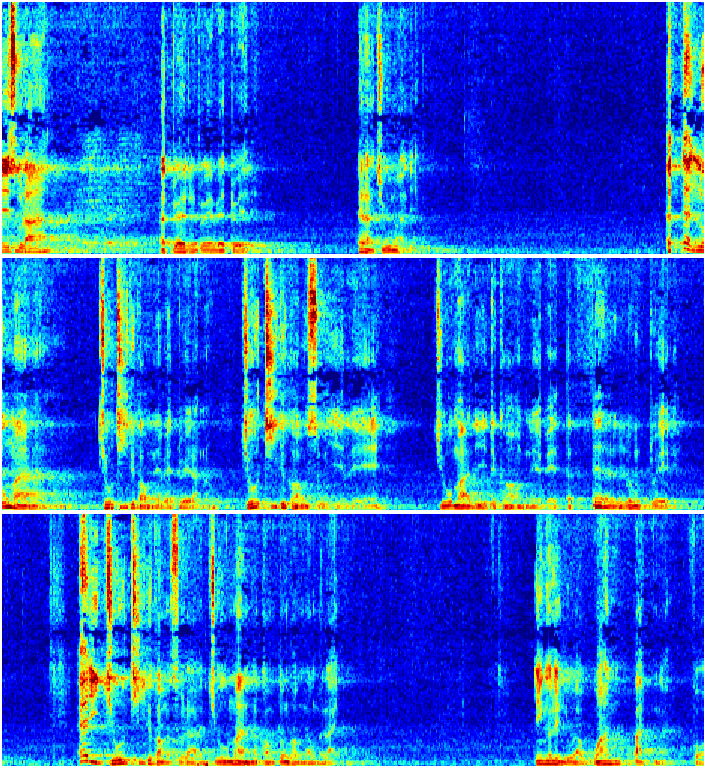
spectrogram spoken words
လေးဆိုတာအတွေ့တတွေ့ပဲတွေ့တယ်အဲ့ဒါဂျိုးမလေးအသက်လုံးမှာဂျိုးကြီးတကောင်နဲ့ပဲတွေ့တာနော်ဂျိုးကြီးတကောင်ဆိုရင်လေဂျိုးမလေးတကောင်နဲ့ပဲတစ် သက်လုံးတွေ့တယ်အဲ့ဒီဂျိုးကြီးတကောင်ဆိုတာဂျိုးမနှစ်ကောင်သုံးကောင်တော့မလိုက်အင်္ဂလိပ်လိုက one partner for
